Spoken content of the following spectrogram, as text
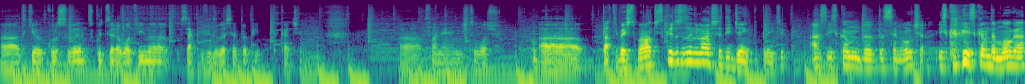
а, такива курсове, с които се работи на всякакви видове сетъпи, така че а, това не е нищо лошо. А, да, ти беше споменал, че искаш да се занимаваш с диджейнг по принцип. Аз искам да, да се науча. Искам, искам да мога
